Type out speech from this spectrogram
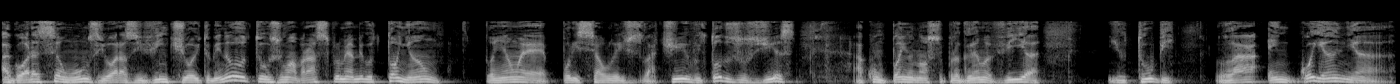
Agora são 11 horas e 28 minutos. Um abraço para o meu amigo Tonhão. Tonhão é policial legislativo e todos os dias acompanha o nosso programa via YouTube lá em Goiânia.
